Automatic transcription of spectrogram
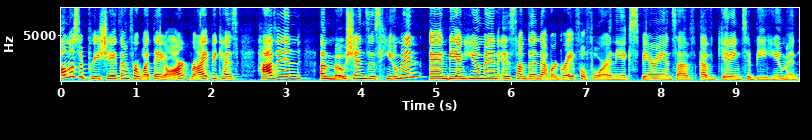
almost appreciate them for what they are, right? Because having emotions is human and being human is something that we're grateful for and the experience of, of getting to be human.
